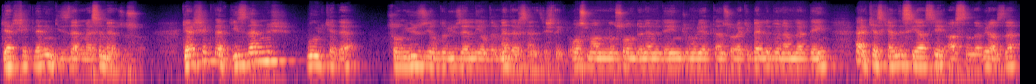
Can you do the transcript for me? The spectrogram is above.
Gerçeklerin gizlenmesi mevzusu. Gerçekler gizlenmiş bu ülkede son 100 yıldır, 150 yıldır ne derseniz işte Osmanlı'nın son dönemi deyin, Cumhuriyet'ten sonraki belli dönemler deyin. Herkes kendi siyasi aslında biraz da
